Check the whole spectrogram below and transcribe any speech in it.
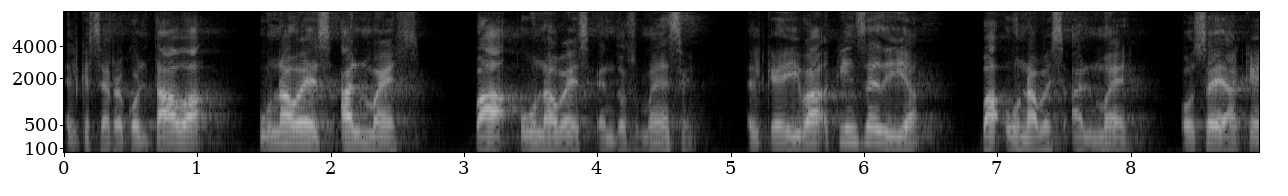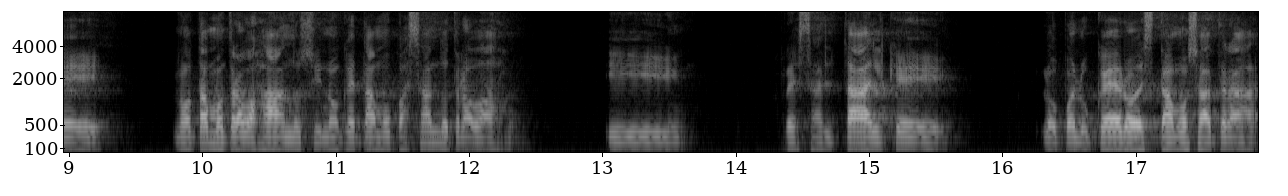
El que se recortaba una vez al mes va una vez en dos meses. El que iba 15 días va una vez al mes. O sea que no estamos trabajando, sino que estamos pasando trabajo. Y resaltar que los peluqueros estamos atrás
